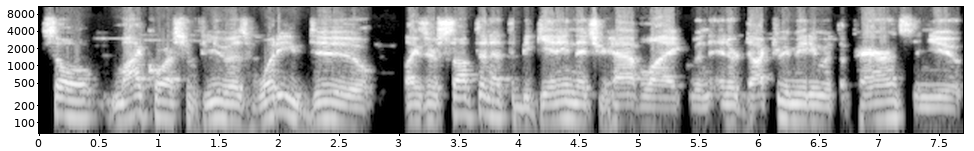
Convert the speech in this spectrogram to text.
So my question for you is, what do you do? Like, is there something at the beginning that you have, like an introductory meeting with the parents, and you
